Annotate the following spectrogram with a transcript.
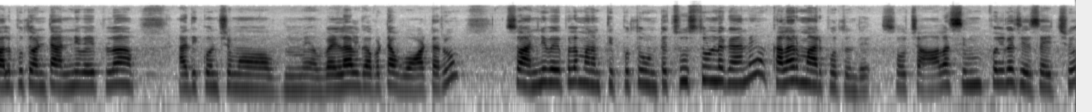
కలుపుతూ అంటే అన్ని వైపులా అది కొంచెము వెళ్ళాలి కాబట్టి ఆ వాటరు. సో అన్ని వైపులా మనం తిప్పుతూ ఉంటే చూస్తుండగానే కలర్ మారిపోతుంది. సో చాలా సింపుల్గా చేసేయచ్చు.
